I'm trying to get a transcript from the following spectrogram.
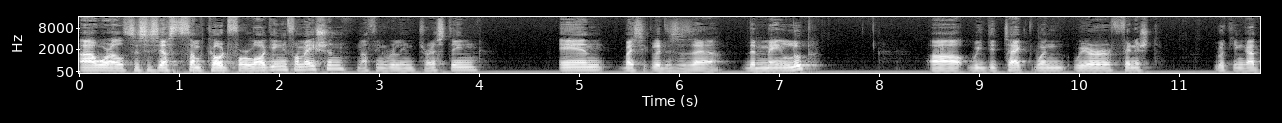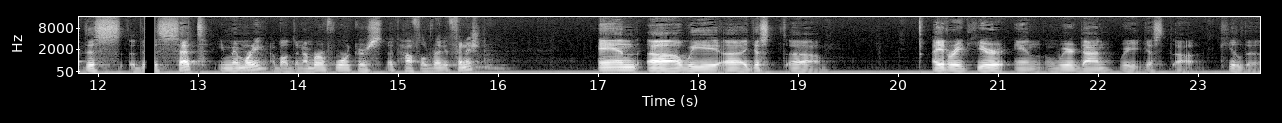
Uh, what else? This is just some code for logging information, nothing really interesting. And basically, this is a, the main loop. Uh, we detect when we are finished looking at this, this set in memory about the number of workers that have already finished. And uh, we uh, just uh, iterate here, and when we're done, we just uh, kill, the,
